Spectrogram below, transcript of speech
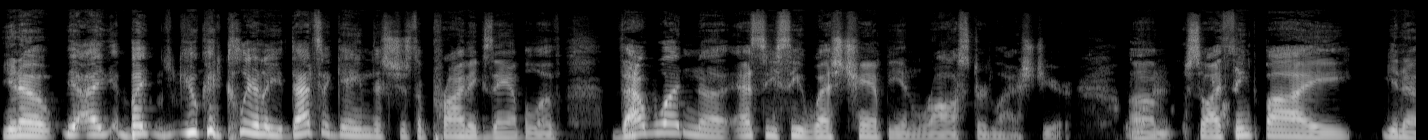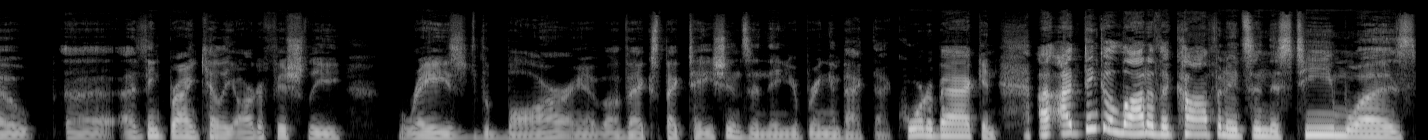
you know, yeah, I, but you could clearly that's a game that's just a prime example of that wasn't a SEC West champion roster last year. Um, so I think by you know, uh, I think Brian Kelly artificially raised the bar of expectations and then you're bringing back that quarterback. And I, I, think a lot of the confidence in this team was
